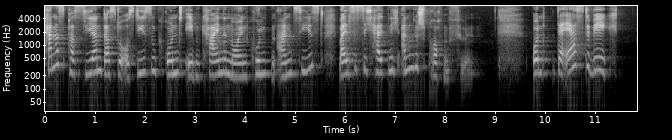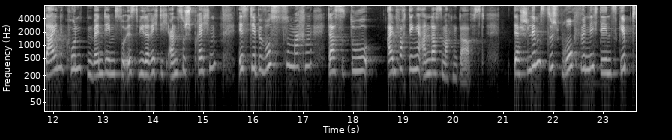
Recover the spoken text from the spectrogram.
kann es passieren, dass du aus diesem Grund eben keine neuen Kunden anziehst, weil sie sich halt nicht angesprochen fühlen. Und der erste Weg, deine Kunden, wenn dem so ist, wieder richtig anzusprechen, ist dir bewusst zu machen, dass du einfach Dinge anders machen darfst der schlimmste Spruch, finde ich, den es gibt,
